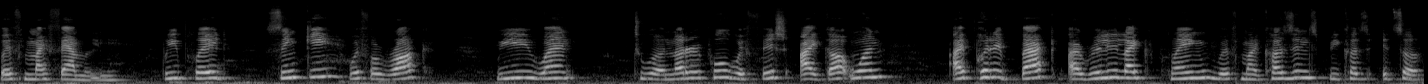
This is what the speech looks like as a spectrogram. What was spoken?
with my family. We played Sinky with a rock. We went to another pool with fish. I got one. I put it back. I really like playing with my cousins because it's a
